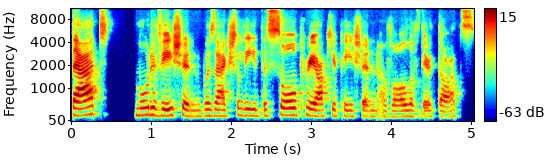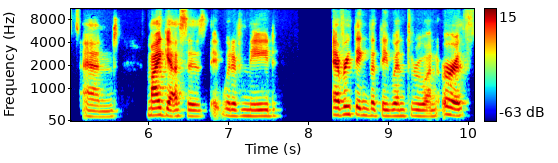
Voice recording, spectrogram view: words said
that motivation was actually the sole preoccupation of all of their thoughts. And my guess is it would have made everything that they went through on earth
